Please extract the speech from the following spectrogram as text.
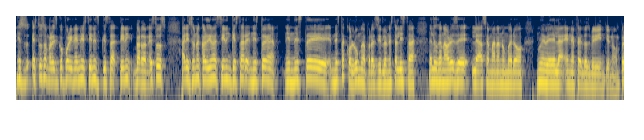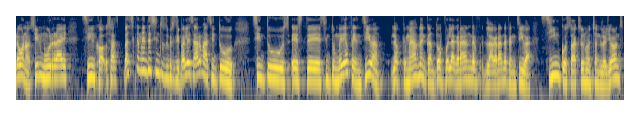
estos, San Francisco 49ers tienen que estar, tienen, perdón, estos Arizona Cardinals tienen que estar en este, en este, en esta columna, por decirlo, en esta lista de los ganadores de la semana número 9 de la NFL 2021. Pero bueno, sin Murray, sin, o sea, básicamente sin tus principales armas, sin tu, sin tus, este, sin tu media ofensiva. Lo que más me encantó fue la gran, la gran defensiva. 5 sacks, 1 Chandler Jones,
